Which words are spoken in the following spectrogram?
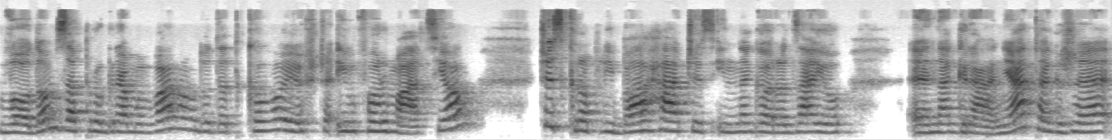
wodą zaprogramowaną dodatkowo jeszcze informacją, czy z kropli Bacha, czy z innego rodzaju nagrania, także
